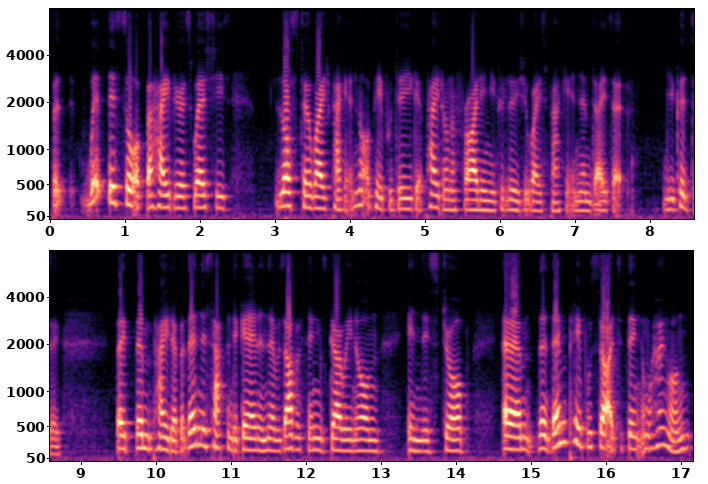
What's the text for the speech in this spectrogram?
But with this sort of behaviour is where she's lost her wage packet, and a lot of people do. You get paid on a Friday and you could lose your wage packet in them days that you could do. They then paid her, but then this happened again, and there was other things going on in this job. Um, then people started to think, well, hang on,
